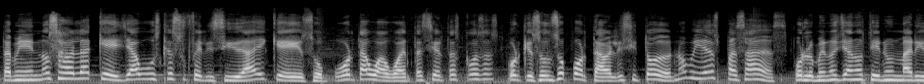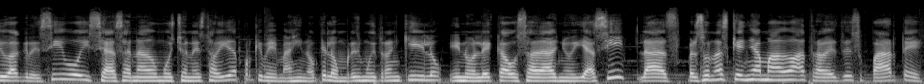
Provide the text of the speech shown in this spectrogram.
también nos habla que ella busca su felicidad y que soporta o aguanta ciertas cosas porque son soportables y todo, ¿no? Vidas pasadas. Por lo menos ya no tiene un marido agresivo y se ha sanado mucho en esta vida porque me imagino que el hombre es muy tranquilo y no le causa daño. Y así, las personas que han llamado a través de su parte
